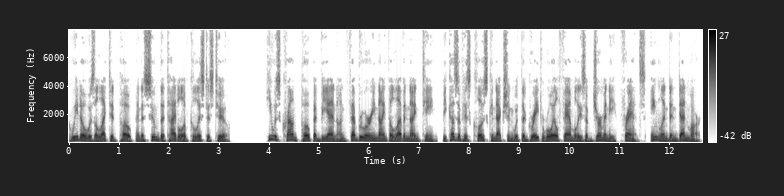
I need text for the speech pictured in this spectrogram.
Guido was elected pope and assumed the title of Callistus II. He was crowned pope at Vienne on February 9, 1119, because of his close connection with the great royal families of Germany, France, England and Denmark.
